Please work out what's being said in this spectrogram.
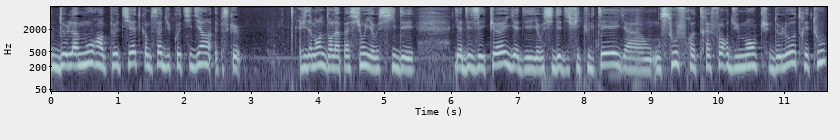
de l'amour un peu tiède, comme ça, du quotidien. Parce que, évidemment, dans la passion, il y a aussi des. Il y a des écueils, il y a, des, il y a aussi des difficultés, il y a, on souffre très fort du manque de l'autre et tout.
